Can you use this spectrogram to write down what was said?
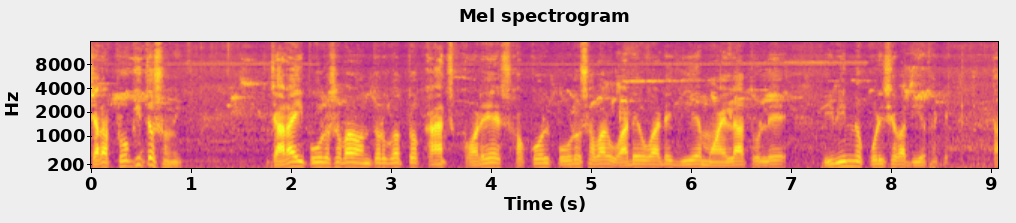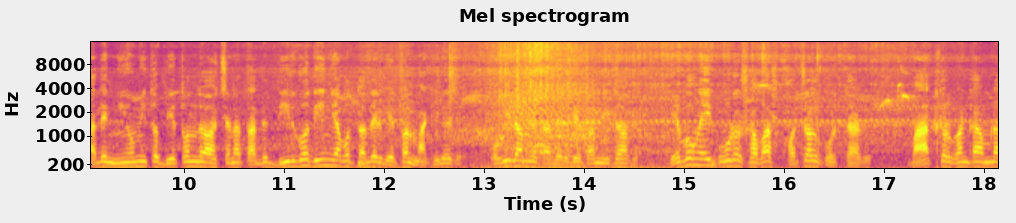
যারা প্রকৃত শ্রমিক, যারা এই পৌরসভার অন্তর্গত কাজ করে, সকল পৌরসভার ওয়ার্ডে ওয়ার্ডে গিয়ে ময়লা তোলে, বিভিন্ন পরিষেবা দিয়ে থাকে। তাদের নিয়মিত বেতন দেওয়া হচ্ছে না, তাদের দীর্ঘদিন যাবৎ তাদের বেতন বাকি রয়েছে। অবিলম্বে তাদের বেতন দিতে হবে এবং এই পৌরসভা সচল করতে হবে। বাহাত্তর ঘণ্টা আমরা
